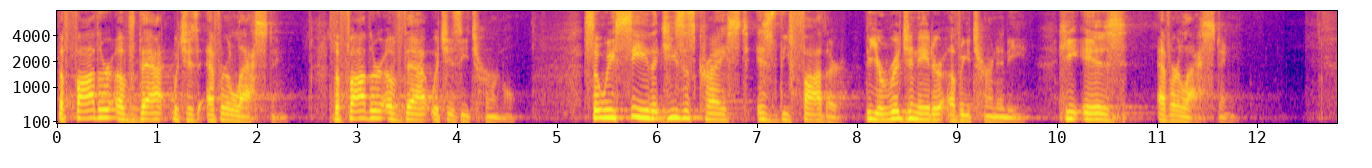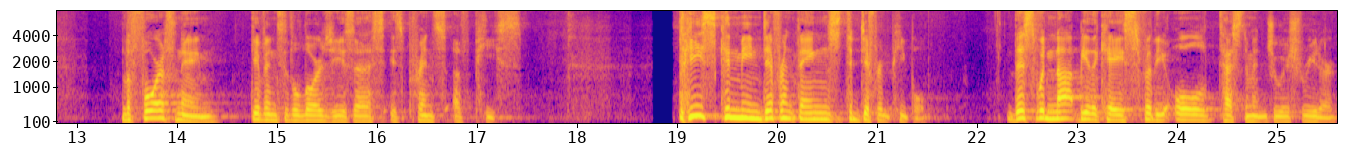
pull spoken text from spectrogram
the father of that which is everlasting, the father of that which is eternal. So we see that Jesus Christ is the father, the originator of eternity. He is everlasting. The fourth name given to the Lord Jesus is Prince of Peace. Peace can mean different things to different people. This would not be the case for the Old Testament Jewish reader.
